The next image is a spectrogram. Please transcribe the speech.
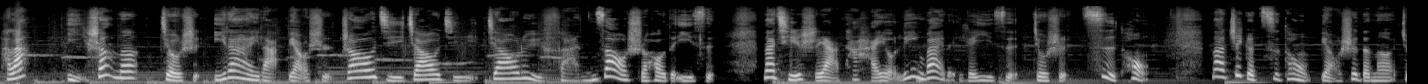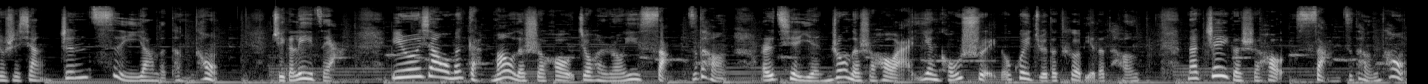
好啦， 以上呢就是“イライラ”表示着急、焦急、焦虑、烦躁时候的意思。那其实呀，它还有另外的一个意思，就是刺痛。那这个刺痛表示的呢，就是像针刺一样的疼痛。举个例子呀，比如像我们感冒的时候，就很容易嗓子疼，而且严重的时候啊，咽口水都会觉得特别的疼。那这个时候嗓子疼痛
